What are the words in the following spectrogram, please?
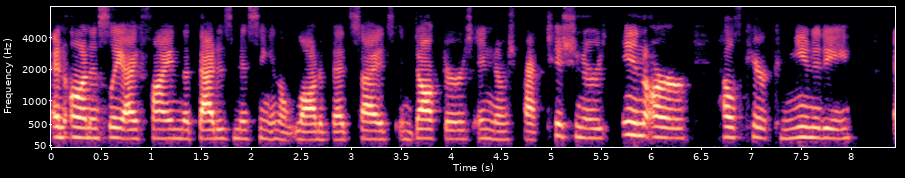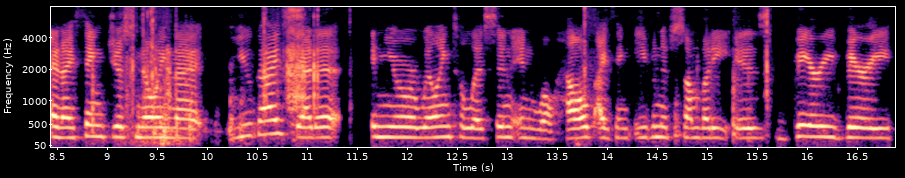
And honestly, I find that that is missing in a lot of bedsides, in doctors, in nurse practitioners, in our healthcare community. And I think just knowing that you guys get it and you're willing to listen and will help, I think even if somebody is very, very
